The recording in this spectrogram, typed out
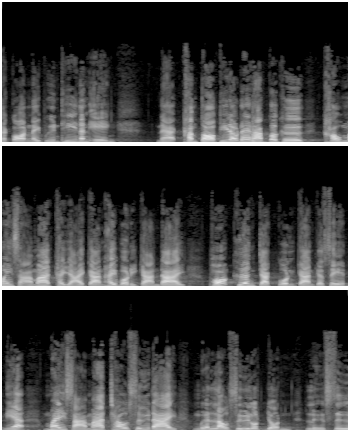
ตรกรในพื้นที่นั่นเองนะคำตอบที่เราได้รับก็คือ เขาไม่สามารถขยายการให้บริการได้ เพราะเครื่องจักรกลการเกษตรเนี้ยไม่สามารถเช่าซื้อได้ เหมือนเราซื้อรถยนต์ หรือซื้อ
